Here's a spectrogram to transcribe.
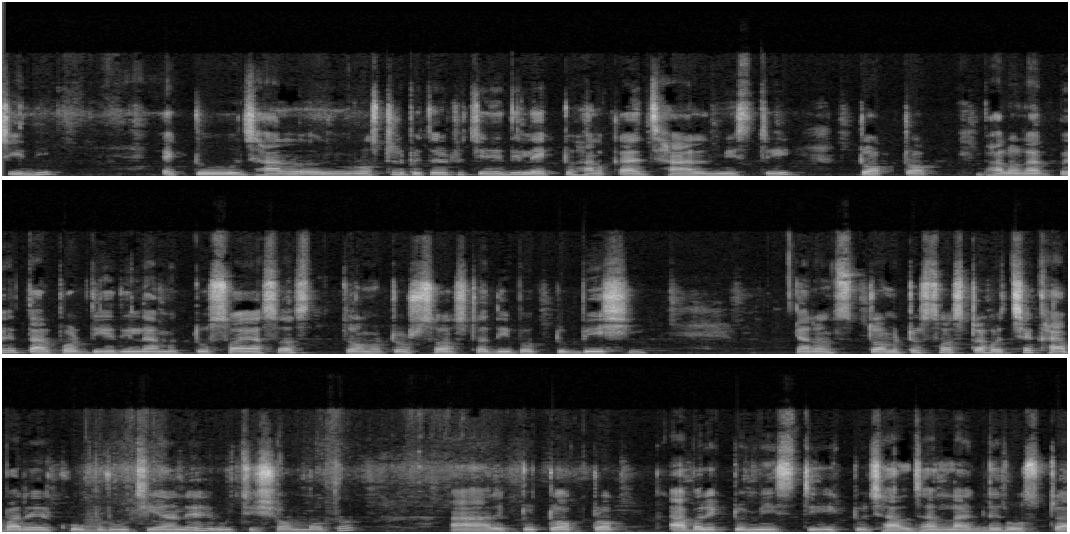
চিনি। একটু ঝাল, রোস্টের ভিতরে একটু চিনি দিলে একটু হালকা ঝাল মিষ্টি টক টক ভালো লাগবে। তারপর দিয়ে দিলাম একটু সয়া সস টমেটোর সসটা দিব একটু বেশি। কারণ টমেটোর সসটা হচ্ছে খাবারের খুব রুচি আনে, রুচিসম্মত। আর একটু টক টক, আবার একটু মিষ্টি, একটু ঝাল ঝাল লাগলে রোস্টটা।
